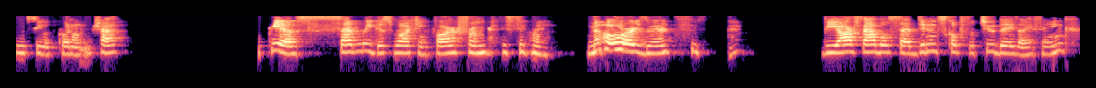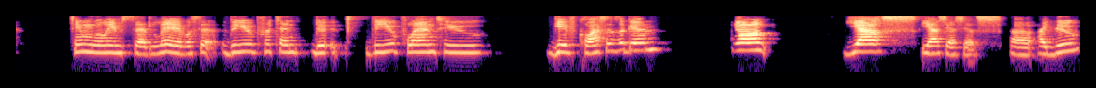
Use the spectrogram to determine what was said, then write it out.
Let's see what's going on in chat. Yes, sadly just watching far from No worries, man. VR Fable said didn't sculpt for two days, I think. Tim Williams said, "Live." Do you pretend? Do, do you plan to give classes again? Um, yes, yes, yes, yes. Uh, I do.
